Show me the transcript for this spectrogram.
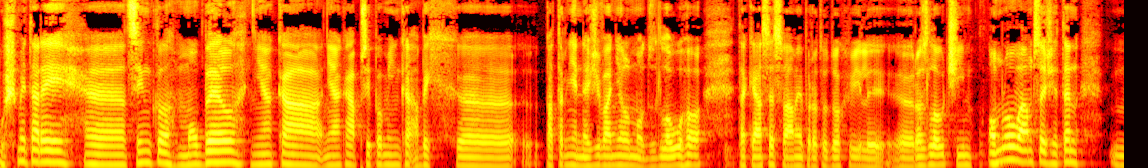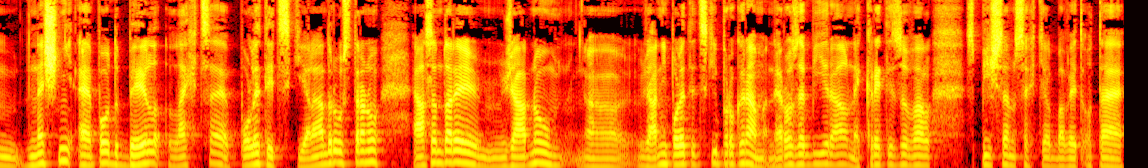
Už mi tady uh, cinkl mobil, nějaká, nějaká připomínka, abych uh, patrně nežvanil moc dlouho, tak já se s vámi pro tuto chvíli uh, rozloučím. Omlouvám se, že ten mm, dnešní e-pod byl lehce politický, ale na druhou stranu já jsem tady žádnou, uh, žádný politický program nerozebíral, nekritizoval, spíš jsem se chtěl bavit o té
